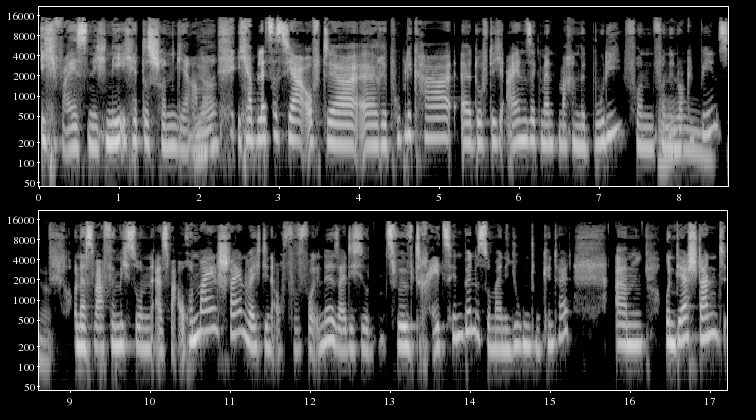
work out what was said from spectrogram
Ich weiß nicht, nee, ich hätte es schon gerne. Ja? Ich habe letztes Jahr auf der äh, Republika äh, durfte ich ein Segment machen mit Budi von von oh, den Rocket Beans ja. und das war für mich so ein, es war auch ein Meilenstein, weil ich den auch vor, ne, seit ich so 12, 13 bin, ist so meine Jugend und Kindheit. Ähm, und der stand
